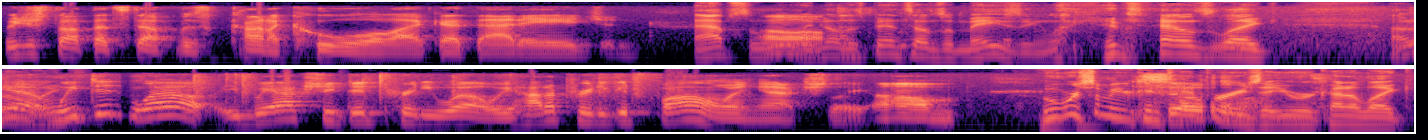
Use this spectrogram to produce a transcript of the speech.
we just thought that stuff was kind of cool, like, at that age. And Absolutely. Oh. No, this band sounds amazing. Like it sounds like I don't yeah, know. like- we did well. We actually did pretty well. We had a pretty good following, actually. Um, who were some of your So- contemporaries that you were kind of like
